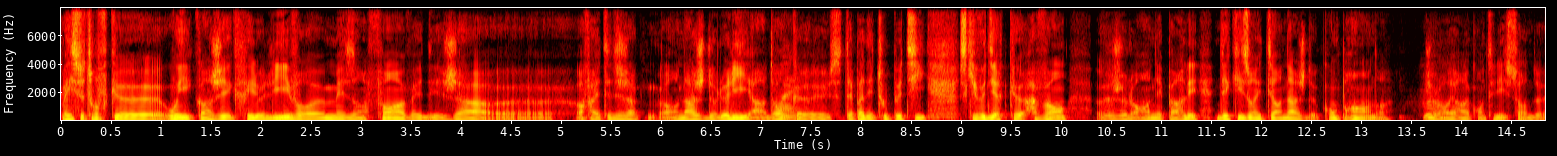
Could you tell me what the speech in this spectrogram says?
Mais il se trouve que, oui, quand j'ai écrit le livre, mes enfants avaient déjà, euh, enfin, étaient déjà en âge de le lire, hein, donc Ouais. euh, c'était pas des tout petits. Ce qui veut dire qu'avant, euh, je leur en ai parlé, dès qu'ils ont été en âge de comprendre, je Mhm. leur ai raconté l'histoire de,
